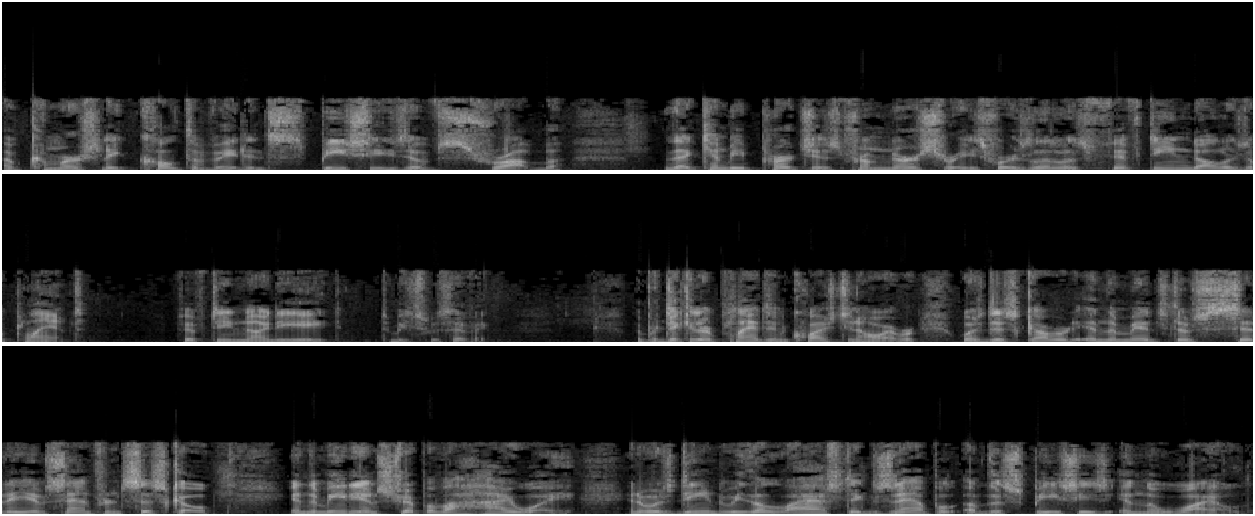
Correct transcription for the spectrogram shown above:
of commercially cultivated species of shrub that can be purchased from nurseries for as little as $15 a plant. 1598 to be specific. The particular plant in question, however, was discovered in the midst of city of San Francisco in the median strip of a highway, and it was deemed to be the last example of the species in the wild.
